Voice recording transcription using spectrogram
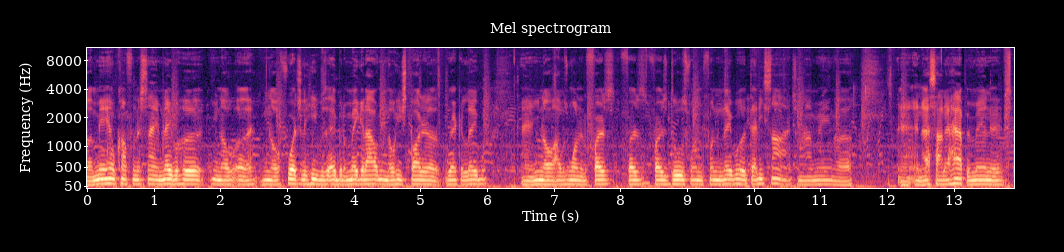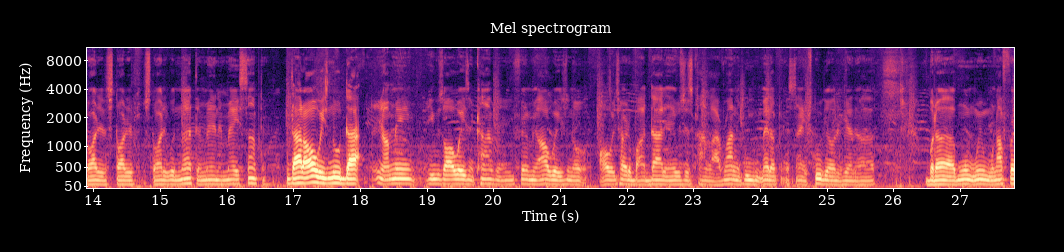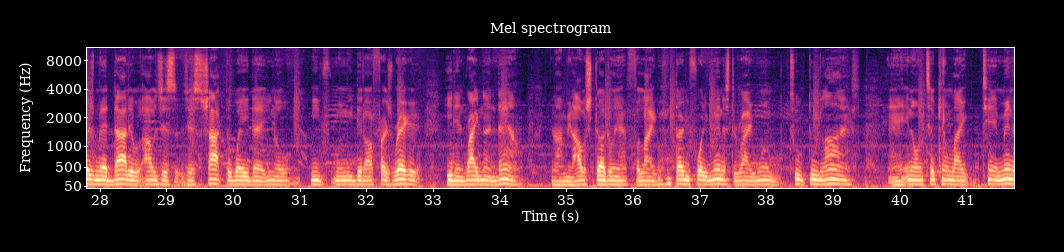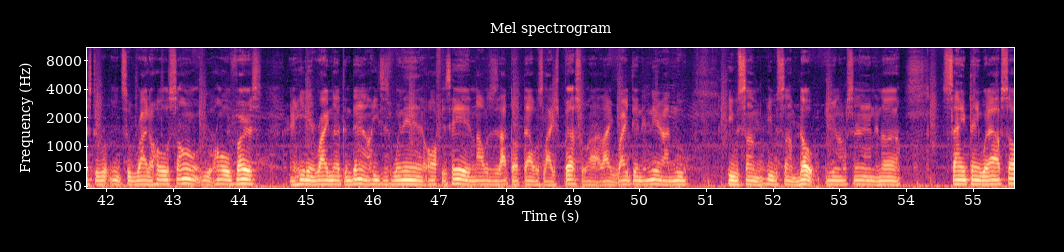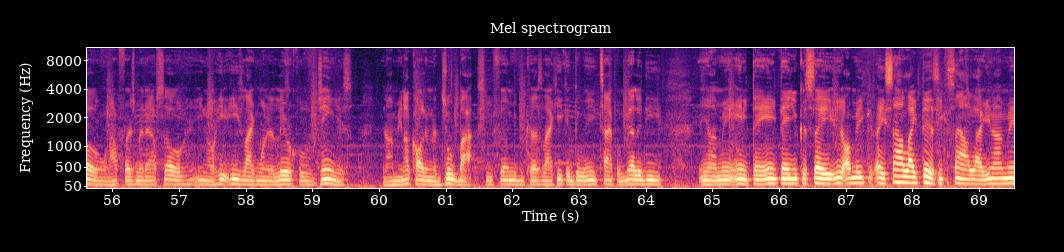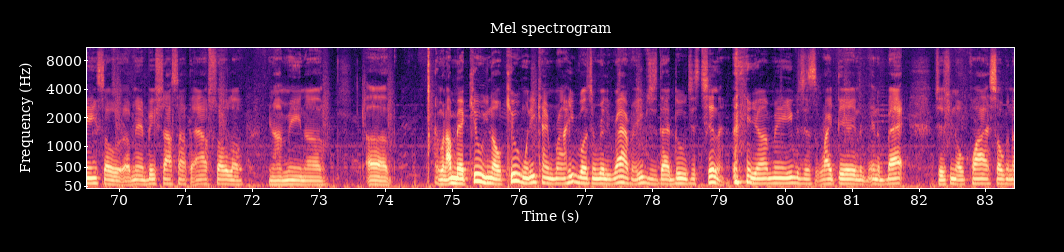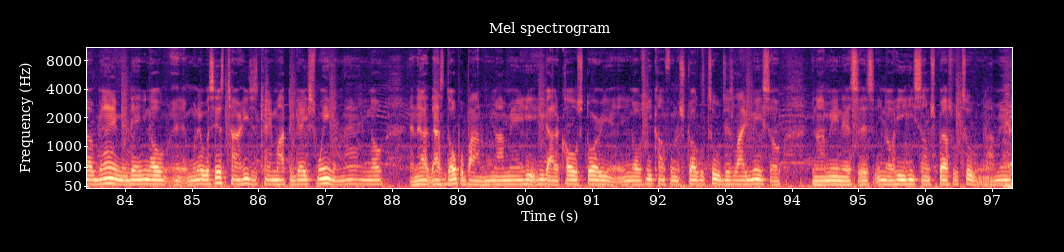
uh, me and him come from the same neighborhood. You know, uh, you know, fortunately he was able to make it out. You know, he started a record label, and you know, I was one of the first, first, first dudes from from the neighborhood that he signed. You know what I mean? And, and, that's how that happened, man. It started, started, started with nothing, man, and made something. Dot always knew Dot, you know what I mean? He was always in Compton, you feel me? I always, you know, always heard about Dot, and it was just kind of ironic we met up in the same studio together. Uh, but uh, when, when, I first met Dot, it, I was just just shocked the way that, you know, we, when we did our first record, he didn't write nothing down. You know what I mean? I was struggling for like 30, 40 minutes to write one, two, three lines. And you know, it only took him like 10 minutes to, to write a whole song, a whole verse and he didn't write nothing down. He just went in off his head, and I was just, I thought that was like special. I, like right then and there, I knew he was something he was something dope. You know what I'm saying? And uh, same thing with Ab-Soul. When I first met Ab-Soul, you know, he, he's like one of the lyrical genius. You know I mean? I call him the jukebox. You feel me? Because like he could do any type of melody. You know what I mean? Anything, anything you could say. You know, I mean, hey, sound like this. He could sound like. You know what I mean? So uh, man, big shouts out to Al Solo. You know what I mean? Uh, uh, when I met Q, you know, Q, when he came around, he wasn't really rapping. He was just that dude just chilling. you know what I mean? He was just right there in the, in the back, just, you know, quiet, soaking up game. And then, you know, when it was his turn, he just came out the gate swinging, man, you know. And that, that's dope about him, you know what I mean? He, he got a cold story, and, you know, he come from the struggle, too, just like me. So, you know what I mean? It's, it's you know, he, he's something special, too, you know what I mean?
